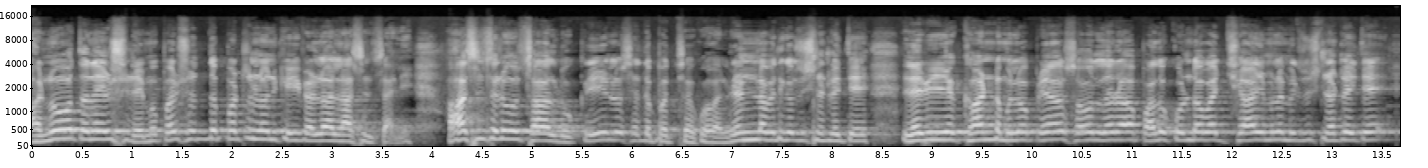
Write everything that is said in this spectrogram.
ఆ నూతన పరిశుద్ధ పట్టణంలోనికి వెళ్ళాలని ఆశించాలి. ఆశించడం చాలు. క్రియలు సిద్ధపరచుకోవాలి. రెండవదిగా చూసినట్లయితే లవీయ కాండములో ప్రియ సోదర పదకొండవ అధ్యాయంలో మీరు చూసినట్లయితే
